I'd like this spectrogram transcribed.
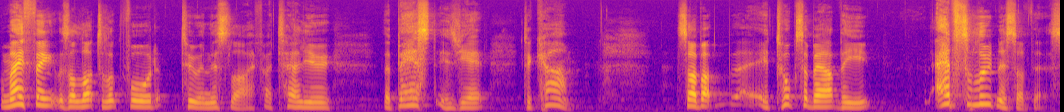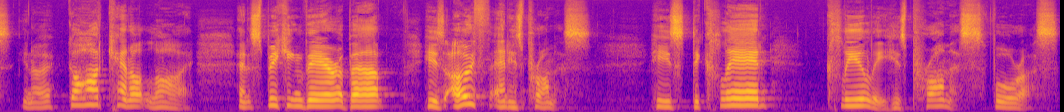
We may think there's a lot to look forward to in this life. I tell you, the best is yet to come. So, but it talks about the absoluteness of this. You know, God cannot lie. And it's speaking there about his oath and his promise. He's declared clearly his promise for us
